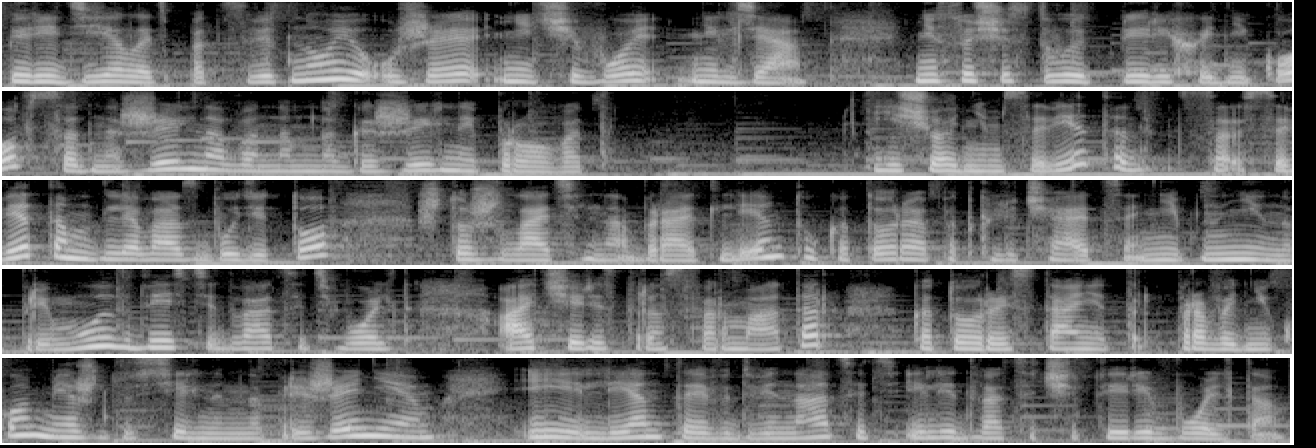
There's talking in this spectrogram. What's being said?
переделать под цветную уже ничего нельзя. Не существует переходников с одножильного на многожильный провод. Еще одним советом, советом для вас будет то, что желательно брать ленту, которая подключается не, не напрямую в 220 вольт, а через трансформатор, который станет проводником между сильным напряжением и лентой в 12 или 24 вольта.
